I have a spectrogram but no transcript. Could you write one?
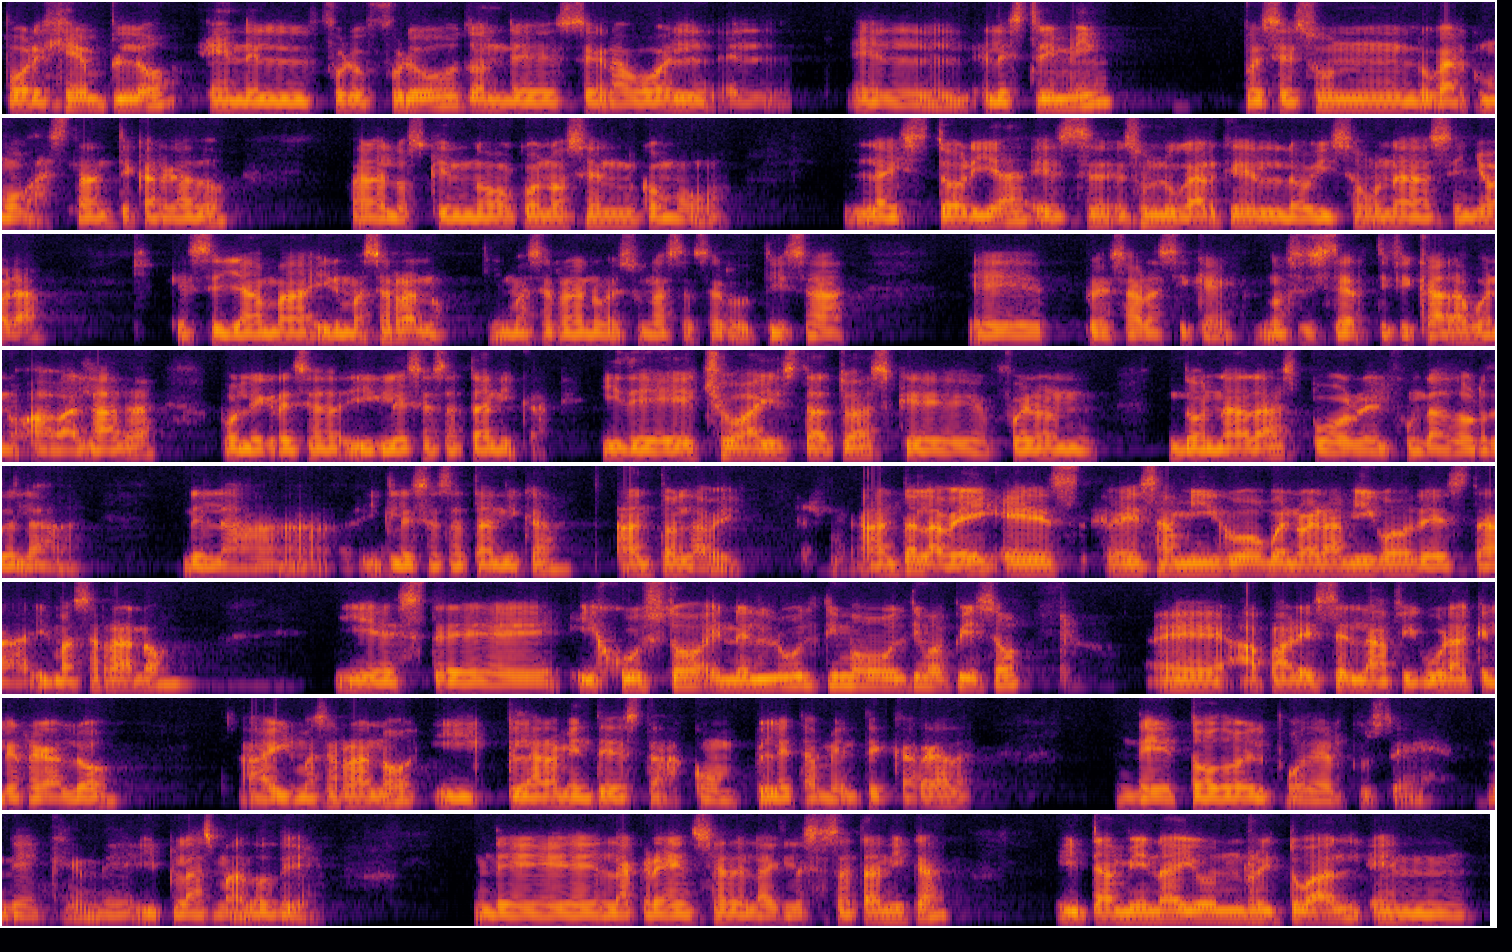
Por ejemplo, en el Fru donde se grabó el, el, el, streaming, pues es un lugar como bastante cargado. Para los que no conocen como la historia, es, es un lugar que lo hizo una señora que se llama Irma Serrano. Irma Serrano es una sacerdotisa eh, pues ahora sí que, no sé si certificada, bueno, avalada por la iglesia, iglesia satánica. Y de hecho hay estatuas que fueron donadas por el fundador de la, de la iglesia satánica, Anton LaVey. Anton LaVey es, es amigo, bueno, era amigo de esta Irma Serrano, y, este, y justo en el último, último piso eh, aparece la figura que le regaló a Irma Serrano y claramente está completamente cargada de todo el poder pues, de, de, y plasmado de, de la creencia de la iglesia satánica. Y también hay un ritual en,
